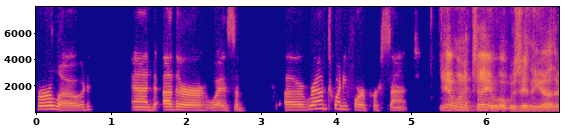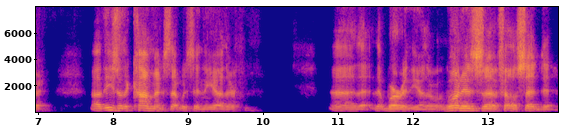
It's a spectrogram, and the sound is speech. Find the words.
furloughed, and other was a, around 24%. Yeah, I want to tell you what was in the other. Uh, these are the comments that was in the other, uh, that, that were in the other. One is a fellow said that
